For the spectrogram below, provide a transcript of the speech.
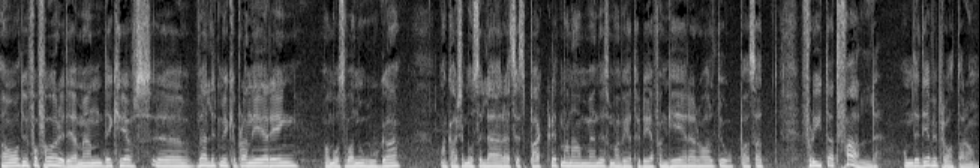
Ja, du får för dig det, men det krävs eh, väldigt mycket planering. Man måste vara noga. Man kanske måste lära sig spacklet man använder så man vet hur det fungerar och alltihopa. Så att flyta ett fall, om det är det vi pratar om,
